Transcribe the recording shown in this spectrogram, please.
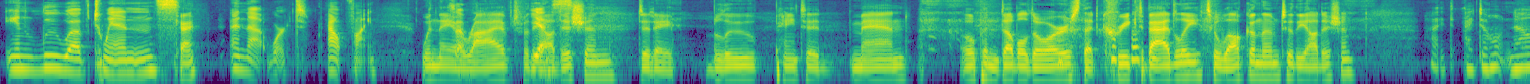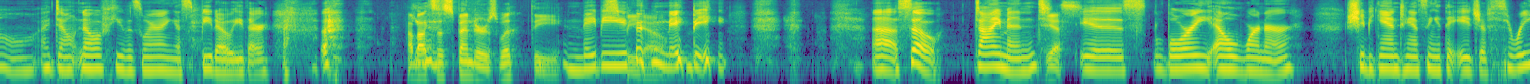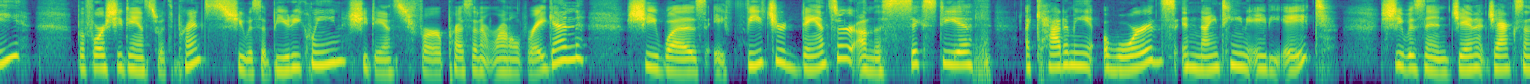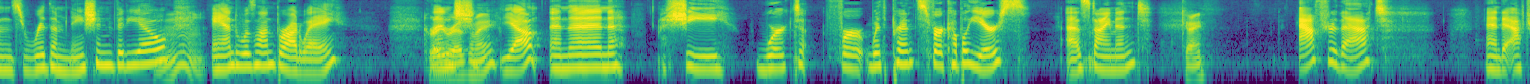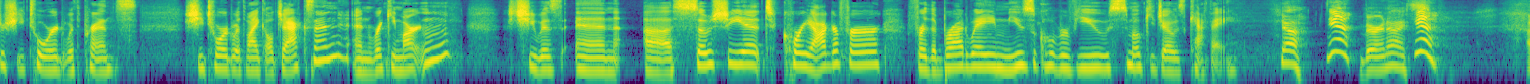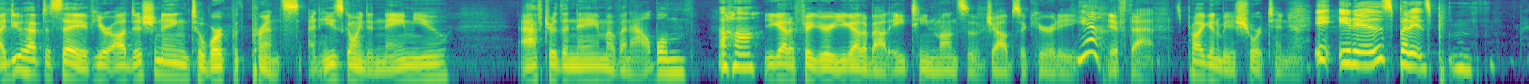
in lieu of twins. Okay. And that worked out fine. When they So- arrived for the Yes. audition, did a blue painted man open double doors that creaked badly to welcome them to the audition? I, I don't know. I don't know if he was wearing a Speedo either. How about suspenders with the Maybe, Speedo? maybe. Uh, so, Diamond Yes. is Lori L. Werner. She began dancing at the age of three. Before she danced with Prince, she was a beauty queen. She danced for President Ronald Reagan. She was a featured dancer on the 60th Academy Awards in 1988. She was in Janet Jackson's Rhythm Nation video mm. and was on Broadway. Great Then she- resume. yeah, and then she worked for with Prince for a couple years as Diamond. okay. After that, and after she toured with Prince, she toured with Michael Jackson and Ricky Martin. She was an associate choreographer for the Broadway musical review Smokey Joe's Cafe. Yeah. Yeah. Very nice. Yeah. I do have to say, if you're auditioning to work with Prince and he's going to name you after the name of an album, uh-huh. you got to figure you got about 18 months of job security, Yeah. if that. It's probably going to be a short tenure. It, it is, but it's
